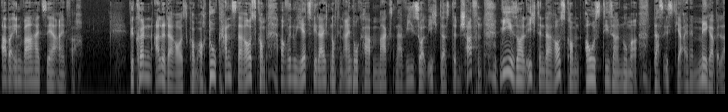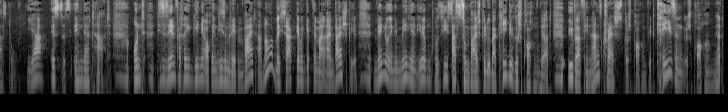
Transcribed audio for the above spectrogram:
aber in Wahrheit sehr einfach. Wir können alle da rauskommen. Auch du kannst da rauskommen. Auch wenn du jetzt vielleicht noch den Eindruck haben magst, na, wie soll ich das denn schaffen? Wie soll ich denn da rauskommen aus dieser Nummer? Das ist ja eine Megabelastung. Ja, ist es, in der Tat. Und diese Seelenverträge gehen ja auch in diesem Leben weiter. Ne? Aber ich sag dir, gib dir mal ein Beispiel. Wenn du in den Medien irgendwo siehst, dass zum Beispiel über Kriege gesprochen wird, über Finanzcrashs gesprochen wird, Krisen gesprochen wird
